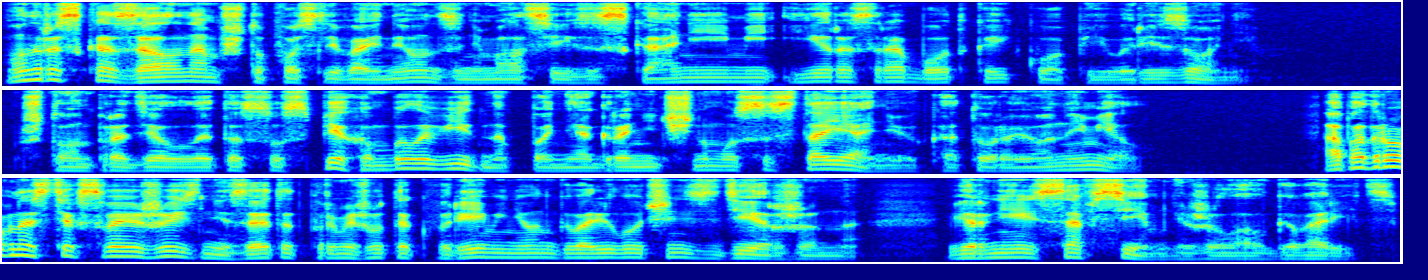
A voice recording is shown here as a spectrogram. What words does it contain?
Он рассказал нам, что после войны он занимался изысканиями и разработкой копий в Аризоне. Что он проделал это с успехом, было видно по неограниченному состоянию, которое он имел. О подробностях своей жизни за этот промежуток времени он говорил очень сдержанно, вернее, совсем не желал говорить.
